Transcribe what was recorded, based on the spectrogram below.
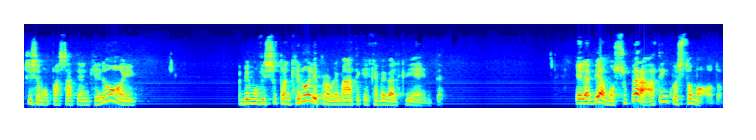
ci siamo passati anche noi, abbiamo vissuto anche noi le problematiche che aveva il cliente e le abbiamo superate in questo modo.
